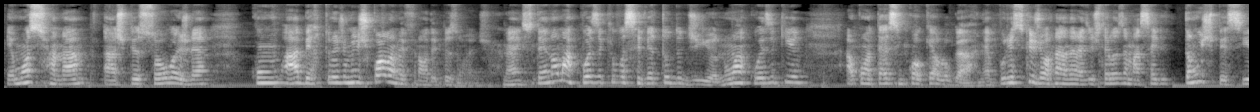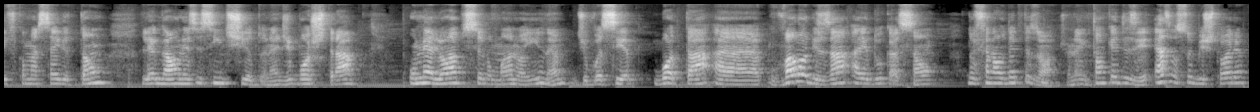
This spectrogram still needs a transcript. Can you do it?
Emocionar as pessoas, né? com a abertura de uma escola no final do episódio. Né? Isso daí não é uma coisa que você vê todo dia, não é uma coisa que acontece em qualquer lugar. Né? Por isso que Jornada nas Estrelas é uma série tão específica, uma série tão legal nesse sentido, né? de mostrar o melhor do ser humano aí, né? de você botar, uh, valorizar a educação no final do episódio. Né? Então, quer dizer, essa subhistória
